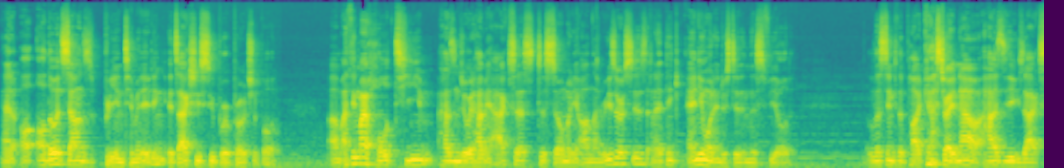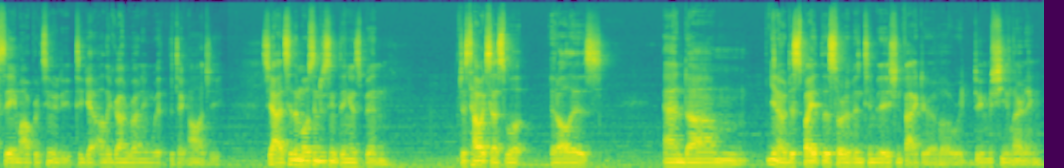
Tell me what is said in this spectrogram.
And although it sounds pretty intimidating, it's actually super approachable. Um, I think my whole team has enjoyed having access to so many online resources, and I think anyone interested in this field listening to the podcast right now has the exact same opportunity to get on the ground running with the technology. So, yeah, I'd say the most interesting thing has been just how accessible it all is. And, um, you know, despite the sort of intimidation factor of, oh, we're doing machine learning,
